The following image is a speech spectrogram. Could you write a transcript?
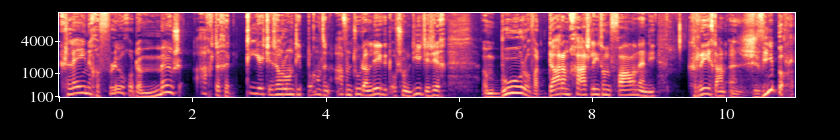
kleine gevleugelde muisachtige diertjes rond die plant. En af en toe dan leek het of zo'n diertje zich een boer of wat darmgaas liet ontvallen. En die kreeg dan een zwieper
